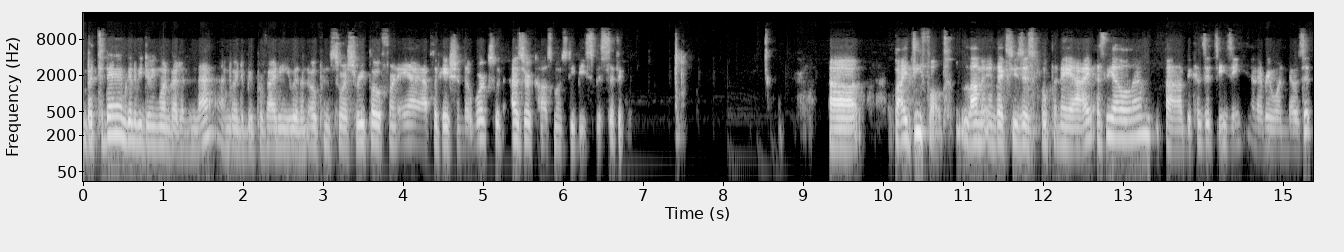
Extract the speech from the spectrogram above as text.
but today I'm going to be doing one better than that. I'm going to be providing you with an open source repo for an AI application that works with Azure Cosmos DB specifically. Uh, by default, Llama Index uses OpenAI as the LLM uh, because it's easy and everyone knows it.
